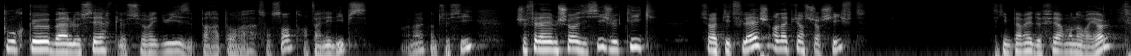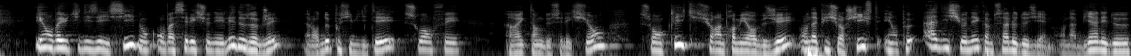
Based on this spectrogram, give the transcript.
pour que bah, le cercle se réduise par rapport à son centre, enfin l'ellipse, voilà, comme ceci. Je fais la même chose ici, je clique sur la petite flèche en appuyant sur Shift, ce qui me permet de faire mon auréole. Et on va utiliser ici, donc on va sélectionner les deux objets. Alors deux possibilités, soit on fait un rectangle de sélection, soit on clique sur un premier objet, on appuie sur Shift et on peut additionner comme ça le deuxième. On a bien les deux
